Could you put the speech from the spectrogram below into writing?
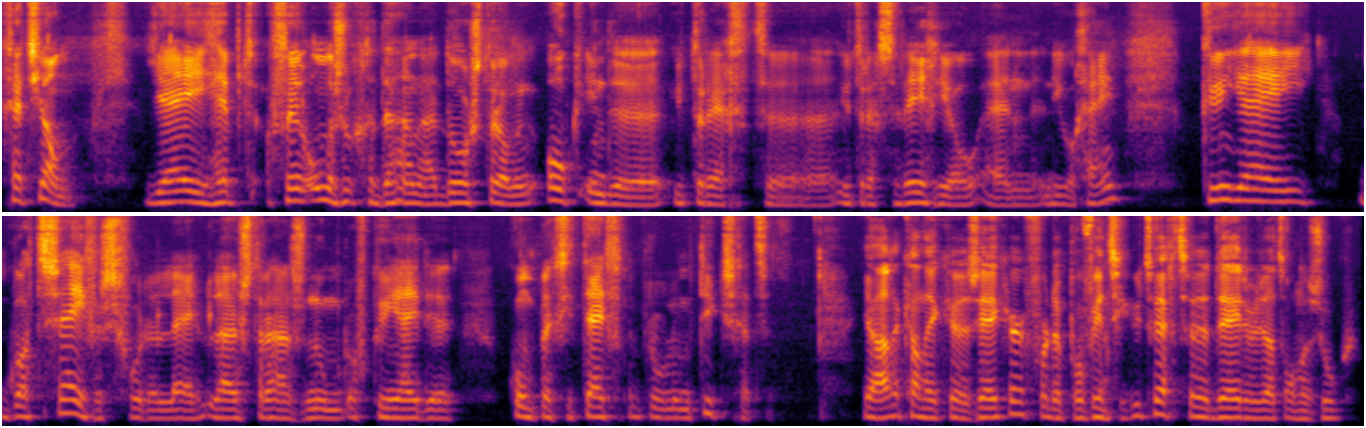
Gert-Jan, jij hebt veel onderzoek gedaan naar doorstroming, ook in de Utrecht, uh, Utrechtse regio en Nieuwegein. Kun jij wat cijfers voor de luisteraars noemen? Of kun jij de complexiteit van de problematiek schetsen? Ja, dat kan ik uh, zeker. Voor de provincie Utrecht uh, deden we dat onderzoek.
